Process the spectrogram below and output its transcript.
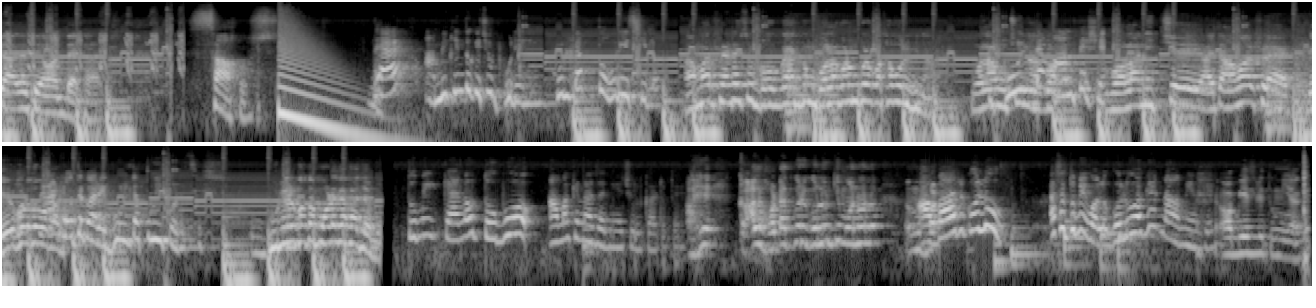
যা আছে সে আমার দেখা সাহস। দেখ আমি কিন্তু কিছু ভুলিনি। ভুলটা তোরই ছিল। আমার ফ্ল্যাটে এসে একদম গলা গরম করে কথা বলবি না। বলা উচিত না মানতে সে। বলা নিচ্ছে এটা আমার ফ্ল্যাট। বের করে দেবো হতে পারে ভুলটা তুই করেছিস। ভুলের কথা পরে দেখা যাবে। তুমি কেন তবুও আমাকে না জানিয়ে চুল কাটবে? আরে কাল হঠাৎ করে গলুর কি মনে হলো? আবার গলু? আচ্ছা তুমি বলো গলু আগে না আমি আগে? অবভিয়াসলি তুমি আগে।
